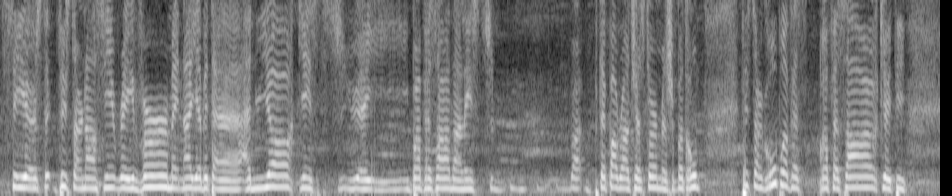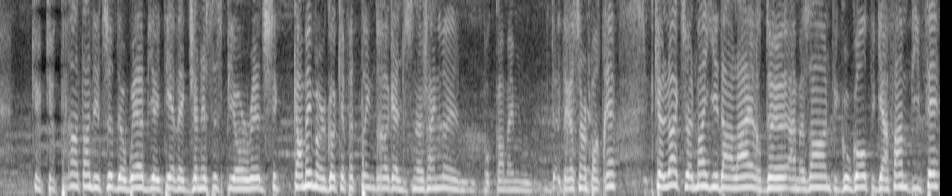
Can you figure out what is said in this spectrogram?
c'est euh, c'est- un ancien raver, maintenant il habite à, New York, il euh, il est professeur dans l'institut bah, peut-être pas Rochester, mais je sais pas trop. C'est un gros professe- professeur qui a été qui a, qui a 30 ans d'études de web, il a été avec Genesis P. Orridge. C'est quand même un gars qui a fait plein de drogues hallucinogènes, là, pour quand même dresser un portrait. Puis que là, actuellement, il est dans l'ère de Amazon, puis Google, puis GAFAM, puis il fait...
